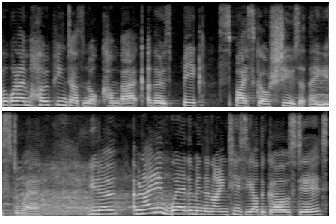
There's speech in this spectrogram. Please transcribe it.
But what I'm hoping does not come back are those big Spice Girl shoes that they used to wear. you know? I mean, I didn't wear them in the 90s, the other girls did.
